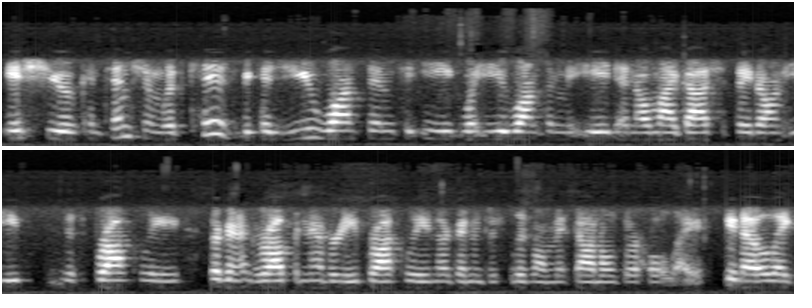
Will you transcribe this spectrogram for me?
issue of contention with kids because you want them to eat what you want them to eat and oh my gosh if they don't eat this broccoli they're going to grow up and never eat broccoli and they're going to just live on McDonald's their whole life you know like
